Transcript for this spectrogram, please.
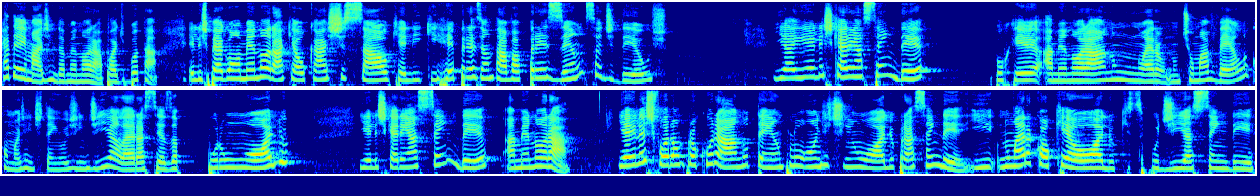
Cadê a imagem da menorá? Pode botar. Eles pegam a menorá, que é o castiçal, que é ali que representava a presença de Deus. E aí eles querem acender, porque a menorá não, não, era, não tinha uma vela, como a gente tem hoje em dia, ela era acesa por um óleo, e eles querem acender a menorá. E aí eles foram procurar no templo onde tinha o óleo para acender. E não era qualquer óleo que se podia acender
